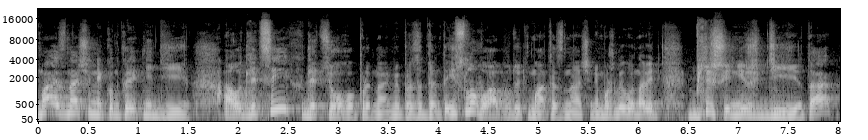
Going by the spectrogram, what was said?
має значення конкретні дії. А от для цих, для цього, принаймні, президента, і слова будуть мати значення, можливо, навіть більше, ніж дії, так?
